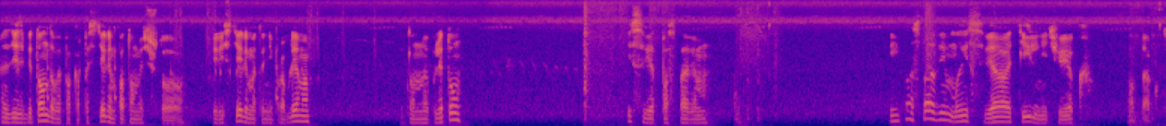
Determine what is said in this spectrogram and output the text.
Здесь бетон давай пока постелим, потом если что перестелим, это не проблема. Бетонную плиту. И свет поставим. И поставим мы светильничек. Вот так вот.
